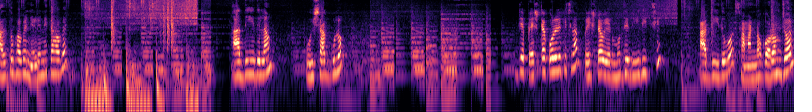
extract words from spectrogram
আলতোভাবে নেড়ে নিতে হবে। আর দিয়ে দিলাম পুঁই শাকগুলো। যে পেস্টটা করে রেখেছিলাম, পেস্টটাও এর মধ্যে দিয়ে দিচ্ছি। আর দিয়ে দেবো সামান্য গরম জল।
